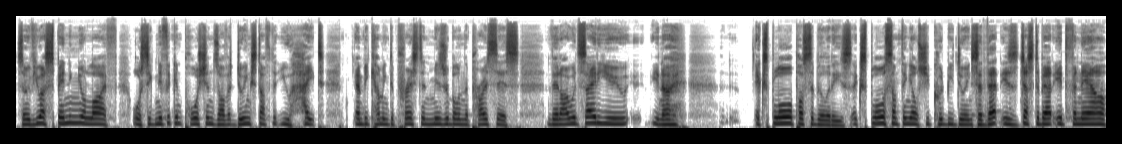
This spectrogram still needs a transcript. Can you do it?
So if you are spending your life or significant portions of it doing stuff that you hate and becoming depressed and miserable in the process, then I would say to you, you know, explore possibilities, explore something else you could be doing. So that is just about it for now.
